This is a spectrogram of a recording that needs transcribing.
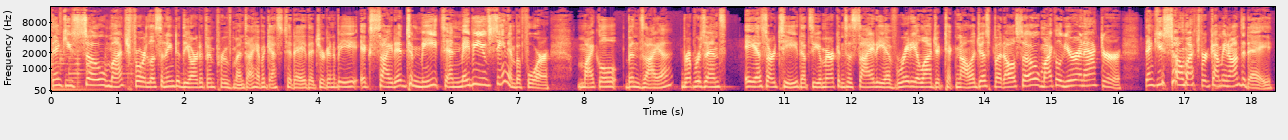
Thank you so much for listening to The Art of Improvement. I have a guest today that you're going to be excited to meet, and maybe you've seen him before. Michael Benzaia represents ASRT, that's the American Society of Radiologic Technologists, but also, Michael, you're an actor. Thank you so much for coming on today.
